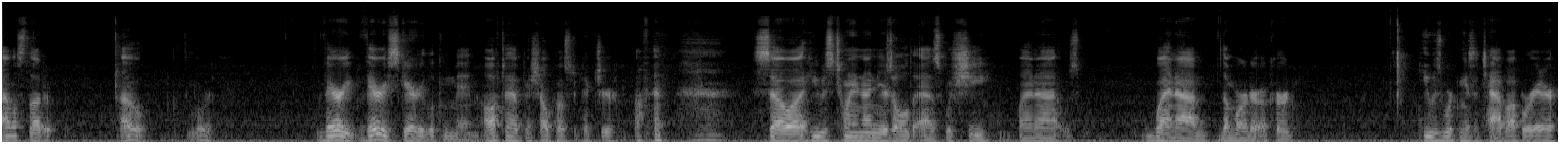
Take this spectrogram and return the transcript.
I almost thought it, oh, Lord. Very, very scary looking man. I'll have to have Michelle post a picture of him. So uh, he was 29 years old, as was she, when uh, was when um, the murder occurred. He was working as a tab operator.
